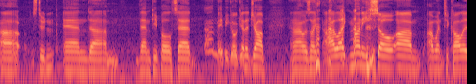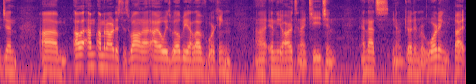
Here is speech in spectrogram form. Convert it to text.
uh, student, and um, then people said, "Ah, maybe go get a job. And I was like, I like money. So um, I went to college and um, I, I'm, I'm an artist as well, and I, I always will be. I love working uh, in the arts and I teach, and, and that's you know good and rewarding. But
